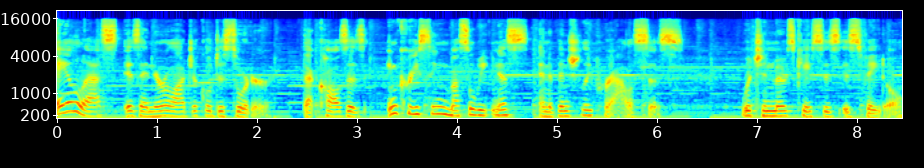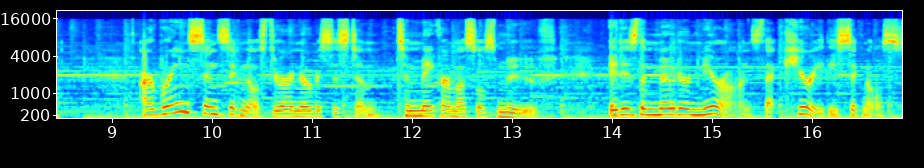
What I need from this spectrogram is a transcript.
ALS is a neurological disorder that causes increasing muscle weakness and eventually paralysis, which in most cases is fatal. Our brains send signals through our nervous system to make our muscles move. It is the motor neurons that carry these signals.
